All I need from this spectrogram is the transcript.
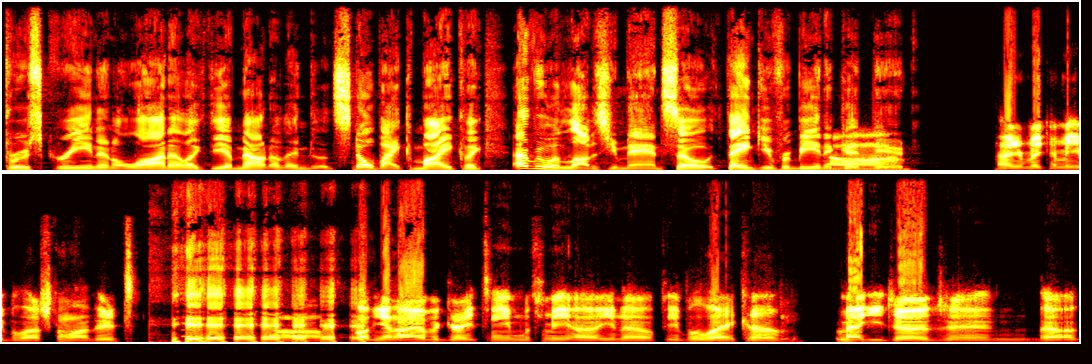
Bruce Green and Alana, like the amount of and Snowbike Mike, like everyone loves you, man. So thank you for being a good dude. Now you're making me blush. Come on, dude. Uh, well, you know, I have a great team with me. Uh, you know, people like um, Maggie Judge and uh,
